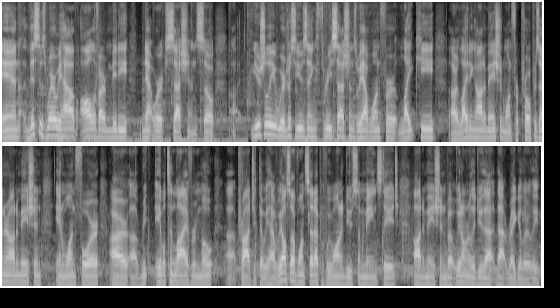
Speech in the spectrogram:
And this is where we have all of our MIDI network sessions. So uh, usually we're just using three sessions. We have one for Lightkey, our lighting automation, one for ProPresenter automation, and one for our uh, Ableton Live remote uh, project that we have. We also have one set up if we want to do some MainStage automation, but we don't really do that that regularly.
